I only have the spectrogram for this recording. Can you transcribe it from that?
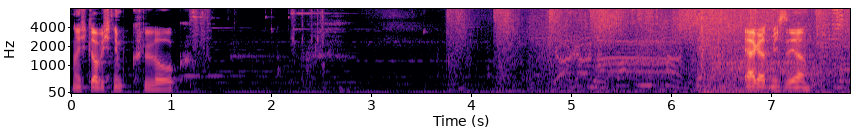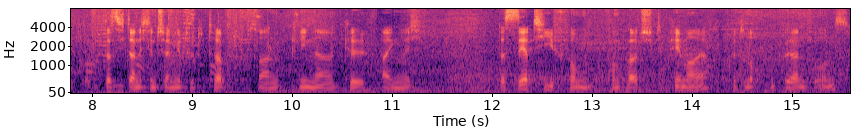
ich glaube, ich nehme Cloak. Ärgert mich sehr, dass ich da nicht den Chen getötet habe. Das war ein cleaner Kill eigentlich. Das ist sehr tief vom, vom Patch. TP mal. Könnte noch gut werden für uns.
